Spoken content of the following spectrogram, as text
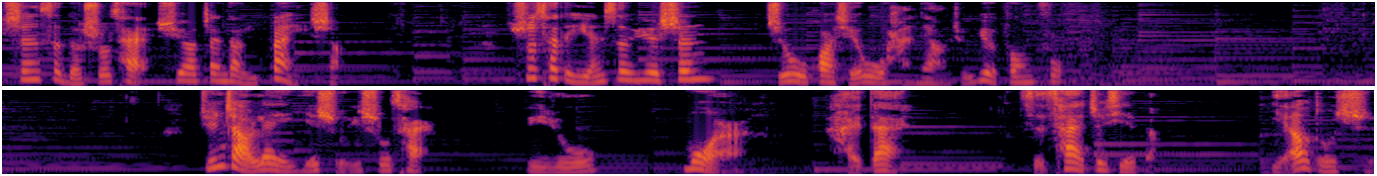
深色的蔬菜需要占到一半以上。蔬菜的颜色越深，植物化学物含量就越丰富。菌藻类也属于蔬菜，比如木耳、海带、紫菜这些的，也要多吃。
